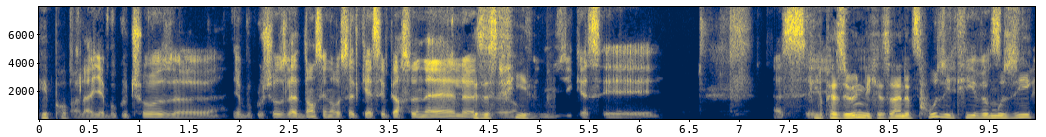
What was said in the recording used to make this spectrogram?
Hip-Hop. Voilà, il y a beaucoup de choses, euh, il y a beaucoup de choses là-dedans. C'est une recette qui est assez personnelle. Es ist Euh, viel. une musique assez, assez Viel Persönliches, eine positive Musik,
